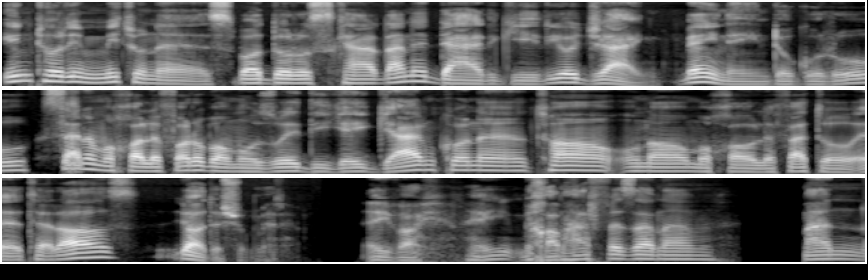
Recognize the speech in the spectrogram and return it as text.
اینطوری می‌تونست با درست کردن درگیری و جنگ بین این دو گروه سر مخالفا رو با موضوع دیگه گرم کنه تا اونا مخالفت و اعتراض یادشون بره. ای وای هی می‌خوام حرف بزنم. من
